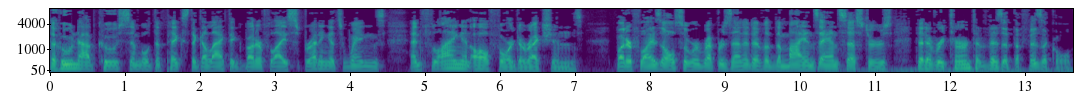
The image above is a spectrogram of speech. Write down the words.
The Hu-Nab-Ku symbol depicts the galactic butterfly spreading its wings and flying in all four directions. Butterflies also were representative of the Mayans' ancestors that have returned to visit the physical.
